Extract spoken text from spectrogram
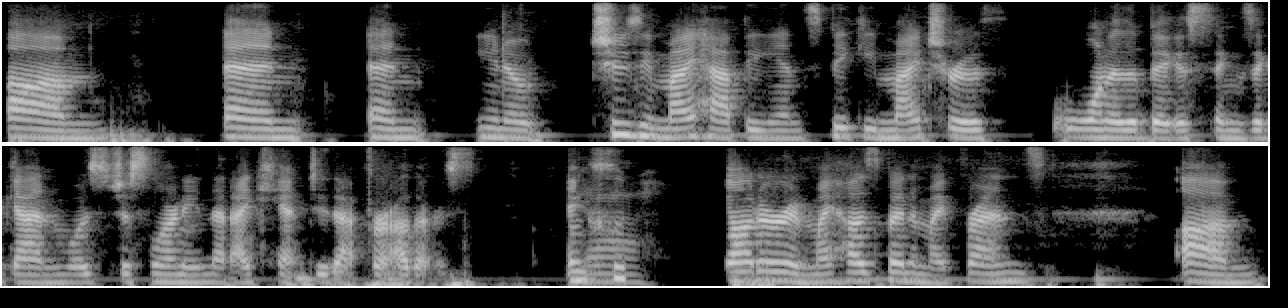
Um, and and you know, choosing my happy and speaking my truth. One of the biggest things again was just learning that I can't do that for others, including yeah. my daughter and my husband and my friends. Um,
